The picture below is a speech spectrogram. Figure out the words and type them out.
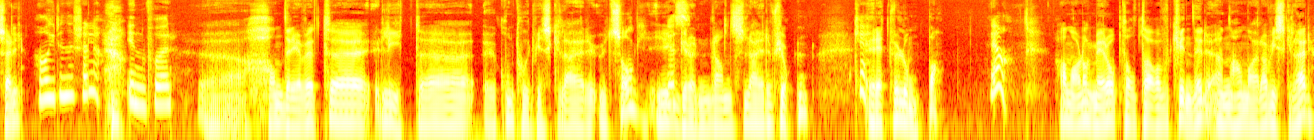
selv. Han var gründer selv, ja. Innenfor uh, Han drev et uh, lite kontorviskelærutsalg i yes. Grønlandsleire 14, okay. rett ved Lompa. Ja. Han var nok mer opptatt av kvinner enn han var av viskelær.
